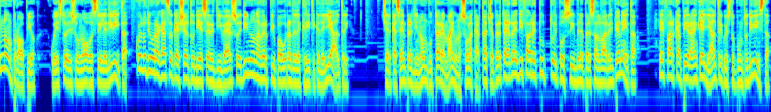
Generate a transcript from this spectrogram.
Non proprio. Questo è il suo nuovo stile di vita, quello di un ragazzo che ha scelto di essere diverso e di non aver più paura delle critiche degli altri. Cerca sempre di non buttare mai una sola cartaccia per terra e di fare tutto il possibile per salvare il pianeta e far capire anche agli altri questo punto di vista.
